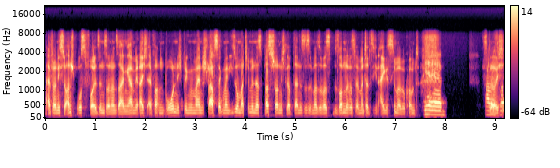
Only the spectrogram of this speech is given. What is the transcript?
einfach nicht so anspruchsvoll sind, sondern sagen, ja, mir reicht einfach ein Boden, ich bringe mir meinen Schlafsack, meine Isomatte mit, das passt schon. Ich glaube, dann ist es immer so was Besonderes, wenn man tatsächlich ein eigenes Zimmer bekommt. Ja, yeah. aber es war,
